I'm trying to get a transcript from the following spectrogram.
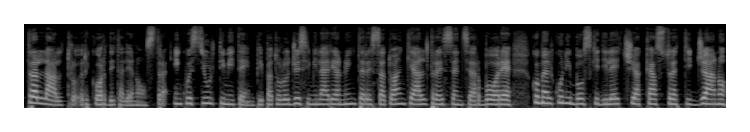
Tra l'altro, ricorda Italia Nostra, in questi ultimi tempi patologie similari hanno interessato anche altre essenze arboree, come alcuni boschi di lecci a Castro e a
